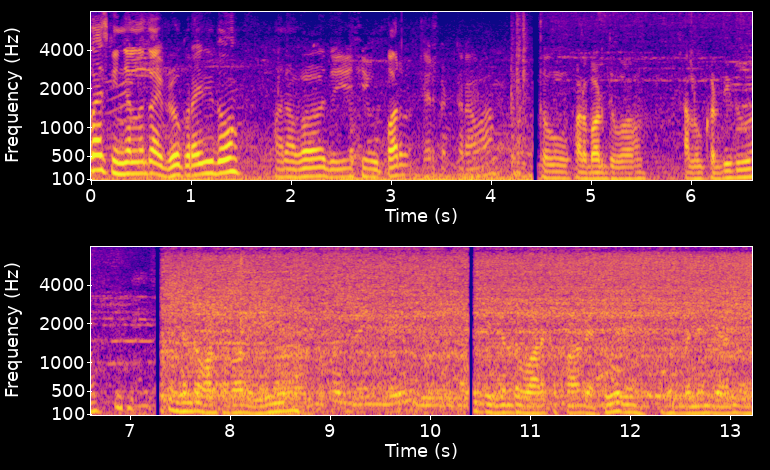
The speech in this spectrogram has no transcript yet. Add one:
ગાઈસ કિંજલને તો આઈબ્રો કરાવી દીધો. અને હવે જઈએ છીએ ઉપર. હેર કટ કરાવવા. તો હું હળબળ ધોવા ચાલુ કરી દીધું કિંજલ તો વાળ કપાવા બેસી ગઈ કિંજલ તો વાળ કપાવા બેઠી છે. બંને બેઠી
